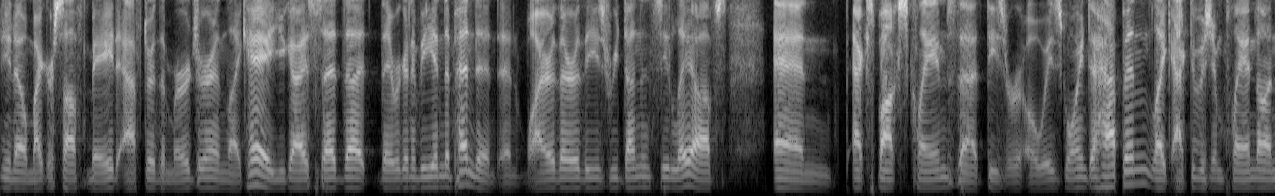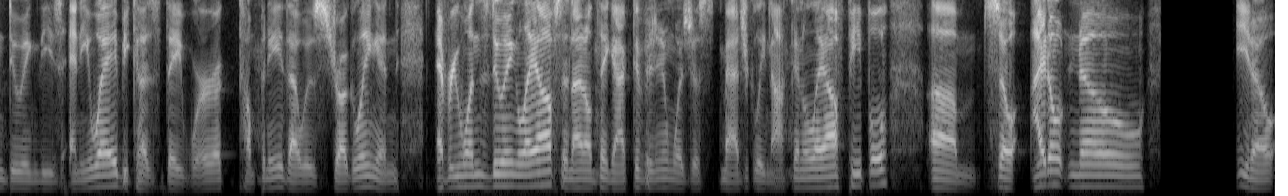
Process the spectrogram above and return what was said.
you know Microsoft made after the merger, and like, hey, you guys said that they were going to be independent, and why are there these redundancy layoffs? and Xbox claims that these were always going to happen. Like Activision planned on doing these anyway because they were a company that was struggling and everyone's doing layoffs. And I don't think Activision was just magically not going to lay off people. Um, so I don't know, you know,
